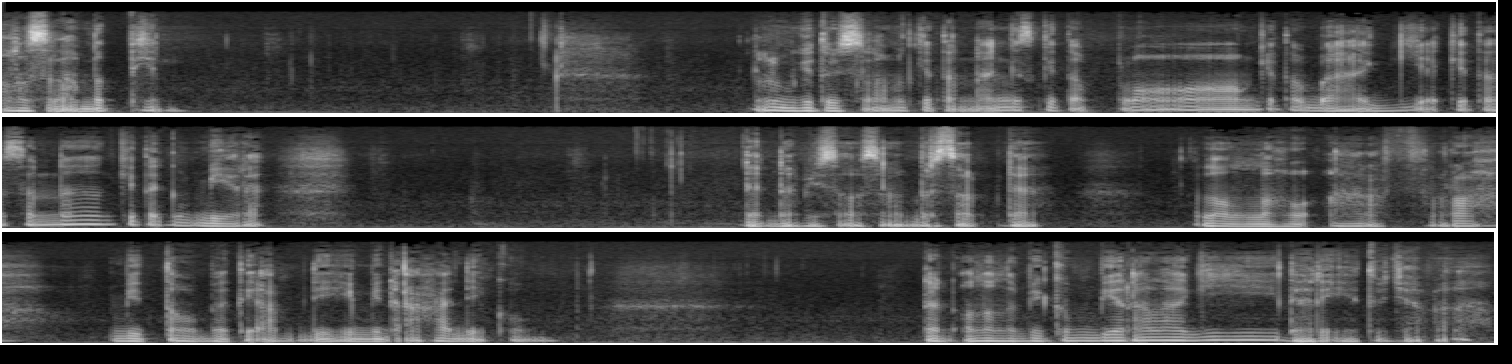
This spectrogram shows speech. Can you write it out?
Allah selamatin. Lalu begitu selamat kita nangis, kita plong, kita bahagia, kita senang, kita gembira. Dan Nabi SAW bersabda, Lallahu arafrah bitaubati abdihi min ahadikum. Dan Allah lebih gembira lagi dari itu jamaah.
